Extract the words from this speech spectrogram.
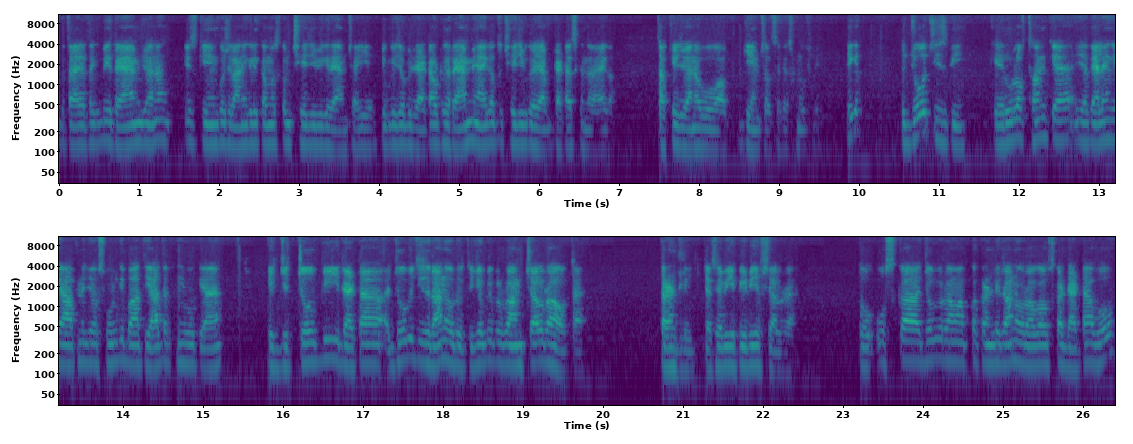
बताया जाता है कि रैम जो है ना, इस गेम को चलाने के लिए कम से कम छः जी की रैम चाहिए। क्योंकि जब डाटा उठ के रैम में आएगा तो छः जी का डाटा इसके अंदर आएगा, ताकि जो है ना वो आप गेम चल सके स्मूथली ठीक है? तो जो चीज़ भी, कि रूल ऑफ़ थम क्या है? या कह लेंगे आपने जो असूल की बात याद रखनी वो क्या है? कि जो भी डाटा जो भी चीज़ रन हो रही होती है, जो भी प्रोग्राम चल रहा होता है करंटली जैसे अभी ये पीडीएफ चल रहा है तो उसका जो भी प्रोग्राम आपका करंटली रन हो रहा होगा, उसका डाटा वो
